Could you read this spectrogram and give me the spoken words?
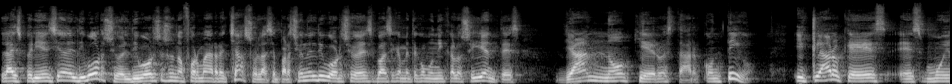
la experiencia del divorcio? El divorcio es una forma de rechazo. La separación del divorcio es básicamente comunica lo siguiente, es, ya no quiero estar contigo. Y claro que es, es, muy,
